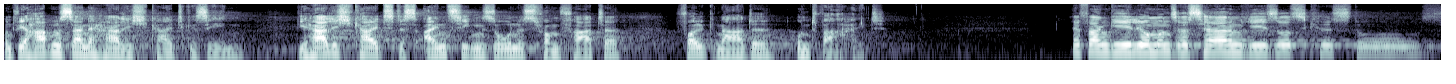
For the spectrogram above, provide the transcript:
Und wir haben seine Herrlichkeit gesehen die Herrlichkeit des einzigen Sohnes vom Vater, voll Gnade und Wahrheit. Evangelium unseres Herrn Jesus Christus.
